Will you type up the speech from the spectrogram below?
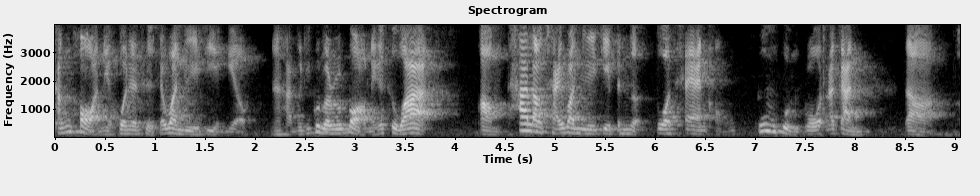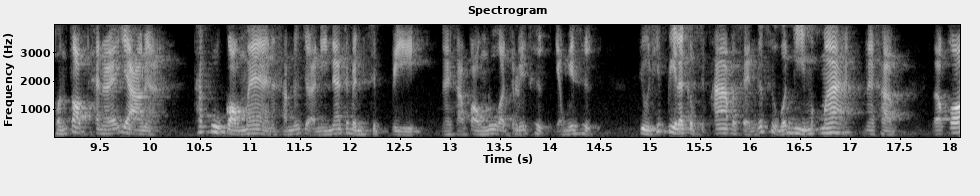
ทั้งพอร์ตเนี่ยควรจะถือแค่วัน UEG อย่างเดียวนะครับอย่างที่คุณวรุษบอกเนี่ยก็คือว่าอ่าถ้าเราใช้วัน UEG เป็นตัวแทนของหุ้นกลุ่มโกลด์ละกันอ่าผลตอบแทนระยะยาวเนี่ยถ้ากูกองแม่นะครับเนื่องจากอันนี้น่าจะเป็น 10 ปีนะครับกองลูกอาจจะไม่ถึงยังไม่ถึง อยู่ที่ปีละเกือบ15%ก็ถือว่าดีมากๆนะครับ แล้วก็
